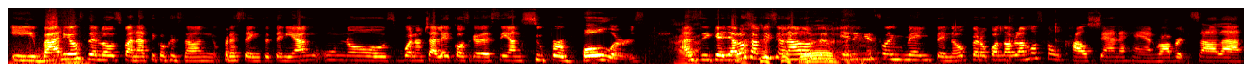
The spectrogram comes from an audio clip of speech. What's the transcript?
y varios de los fanáticos que estaban presentes tenían unos, buenos chalecos que decían Super Bowlers. Ah. Así que ya los aficionados tienen eso en mente, ¿no? Pero cuando hablamos con Kyle Shanahan, Robert Sala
